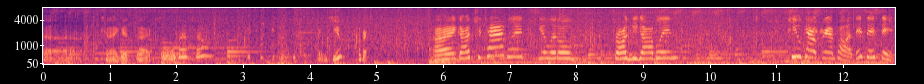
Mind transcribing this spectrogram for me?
Uh, can I get that coal that fell? Thank you. Okay. I got your tablets, you little froggy goblin. Puke out, Grandpa. This isn't.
